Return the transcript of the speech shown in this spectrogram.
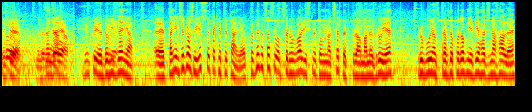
Dziękuję. Do Do widzenia. Dziękuję, do widzenia. E, Panie Grzegorzu, jeszcze takie pytanie. Od pewnego czasu obserwowaliśmy tą naczepę, która manewruje, próbując prawdopodobnie wjechać na halę.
